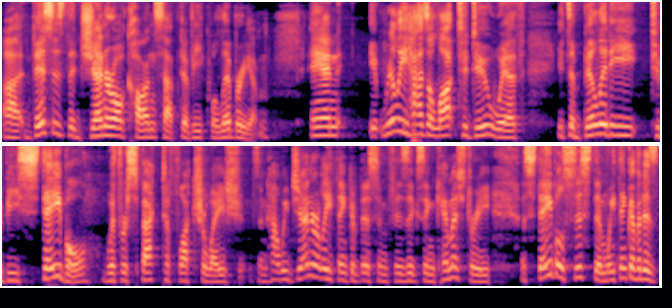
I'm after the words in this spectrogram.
uh, this is the general concept of equilibrium. And it really has a lot to do with its ability to be stable with respect to fluctuations. And how we generally think of this in physics and chemistry, a stable system, we think of it as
